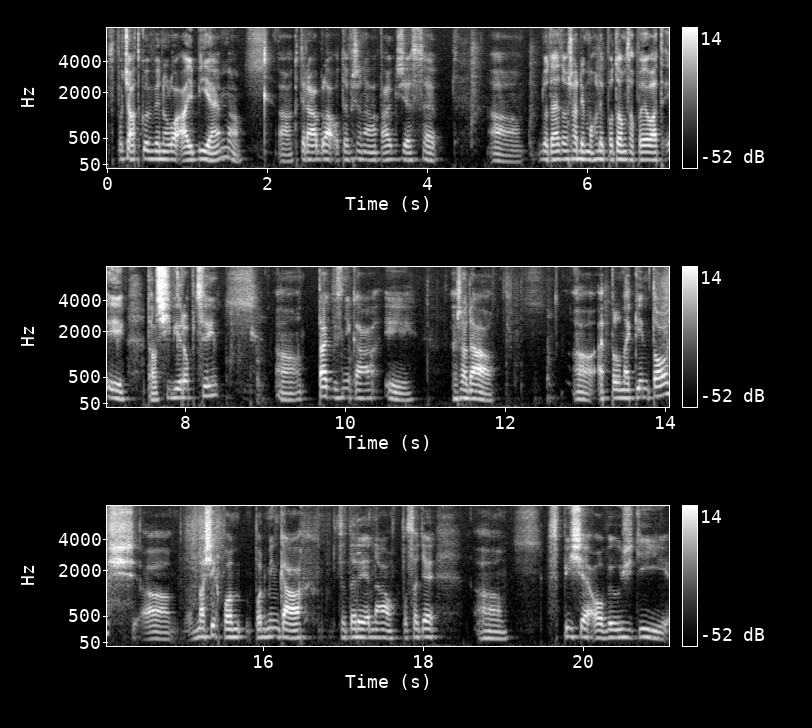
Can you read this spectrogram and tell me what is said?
zpočátku vyvinulo IBM, a, a, která byla otevřená tak, že se a, do této řady mohli potom zapojovat i další výrobci, a, tak vzniká i řada a, Apple Macintosh. A, v našich podmínkách se tedy jedná v podstatě a, spíše o využití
